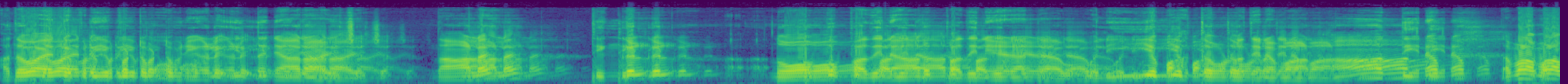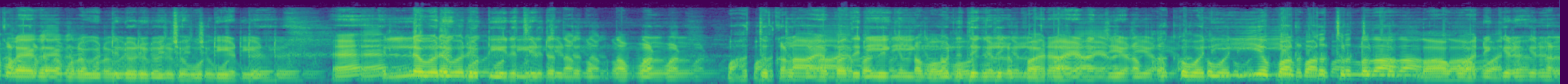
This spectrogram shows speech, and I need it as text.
അഥവാ എന്റെ പ്രിയപ്പെട്ട മോമിനികളെ ഇന്ന് ഞായറാഴ്ച. നാളെ തിങ്കൾ നോമ്പ് പതിനാറ് പതിനേഴാം രാവ്. വലിയ മഹത്വമുള്ള ദിനമാണ്. ആ ദിനം നമ്മളെ മക്കളെയൊക്കെ നമ്മുടെ വീട്ടിൽ ഒരുമിച്ച് കൂട്ടിയിട്ട് എല്ലാവരും കൂട്ടിയിരുത്തിയിട്ട് നമ്മൾ മഹത്തുക്കളായ പതിരീകളുടെ മൗലിതകളിൽ പാരായണം ചെയ്യണം. അതൊക്കെ വലിയ വർഗത്തുള്ളതാണ് അള്ളാഹു അനുഗ്രഹങ്ങൾ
